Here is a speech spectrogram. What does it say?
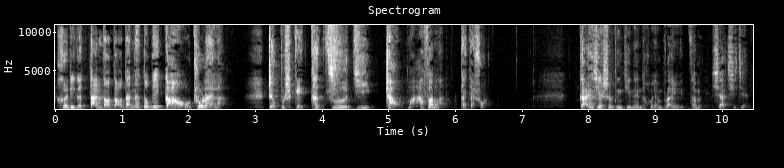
和这个弹道导弹呢都给搞出来了，这不是给他自己找麻烦吗？大家说。感谢收听今天的《火焰不烂语》，咱们下期见。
